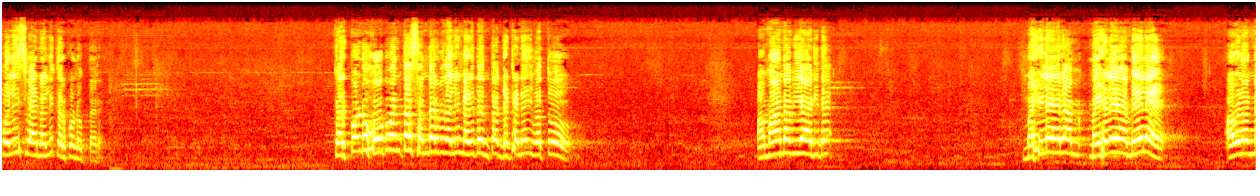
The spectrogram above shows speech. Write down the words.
ಪೊಲೀಸ್ ವ್ಯಾನಲ್ಲಿ ಕರ್ಕೊಂಡು ಹೋಗ್ತಾರೆ. ಕರ್ಕೊಂಡು ಹೋಗುವಂತ ಸಂದರ್ಭದಲ್ಲಿ ನಡೆದಂತ ಘಟನೆ ಇವತ್ತು ಅಮಾನವೀಯ ಆಗಿದೆ. ಮಹಿಳೆಯರ ಮಹಿಳೆಯ ಮೇಲೆ ಅವಳನ್ನ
